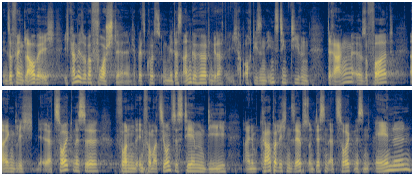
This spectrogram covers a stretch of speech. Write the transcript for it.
Insofern glaube ich, ich kann mir sogar vorstellen, ich habe jetzt kurz mir das angehört und gedacht, ich habe auch diesen instinktiven Drang, äh, sofort eigentlich Erzeugnisse von Informationssystemen, die einem körperlichen Selbst und dessen Erzeugnissen ähneln,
